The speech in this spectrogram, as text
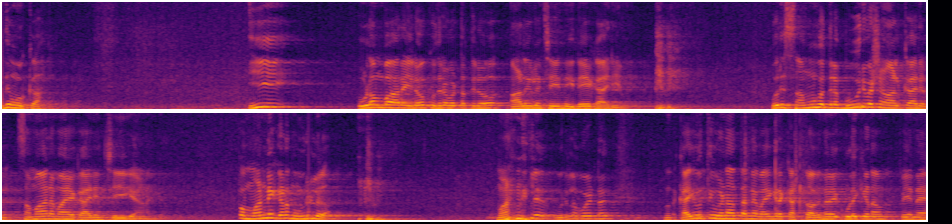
ഇത് നോക്കുക. ഈ ഉളമ്പാറയിലോ കുതിരവട്ടത്തിലോ ആളുകൾ ചെയ്യുന്ന ഇതേ കാര്യം. ഒരു സമൂഹത്തിലെ ഭൂരിപക്ഷം ആൾക്കാരും സമാനമായ കാര്യം ചെയ്യുകയാണെങ്കിൽ. ഇപ്പം മണ്ണിൽ കിടന്ന് ഉരുളുക. മണ്ണിൽ ഉരുള പോയിട്ട് കൈകുത്തി വീണാൽ തന്നെ ഭയങ്കര കഷ്ടം. അതിനെ കുളിക്കണം പിന്നെ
